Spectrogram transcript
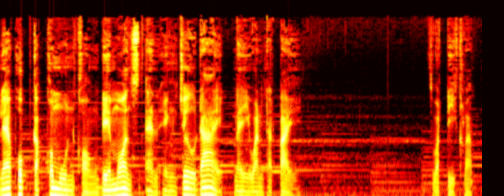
แล้วพบกับข้อมูลของ Demons and Angel ได้ในวันถัดไป สวัสดีครับ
